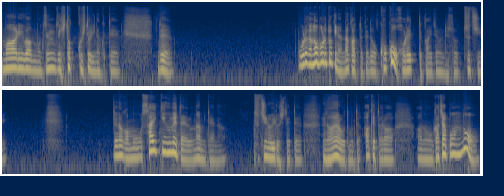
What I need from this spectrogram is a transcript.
周りはもう全然一っ子一人いなくて。で俺が登る時にはなかったけど「ここを掘れ」って書いてるんですよ土。でなんかもう最近埋めたやろなみたいな。土の色してて。え何やろうと思って開けたらあのガチャポンの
